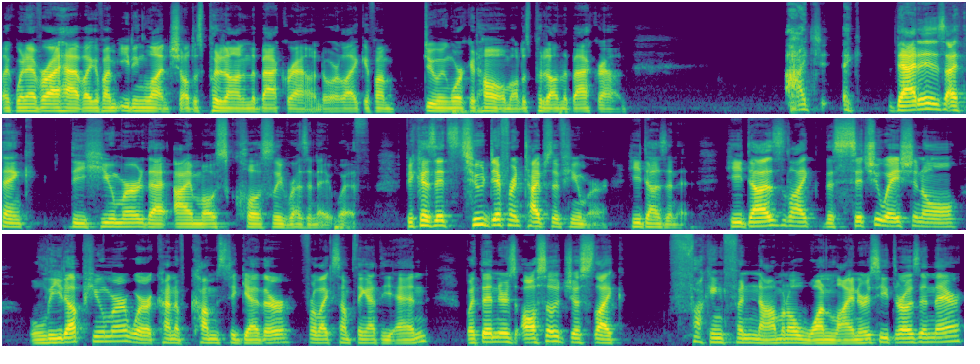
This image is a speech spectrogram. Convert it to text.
Like whenever I have, like if I'm eating lunch, I'll just put it on in the background, or like if I'm doing work at home, I'll just put it on the background. I like that is, I think, the humor that I most closely resonate with because it's two different types of humor he does in it. He does like the situational lead up humor where it kind of comes together for like something at the end, but then there's also just like fucking phenomenal one liners he throws in there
